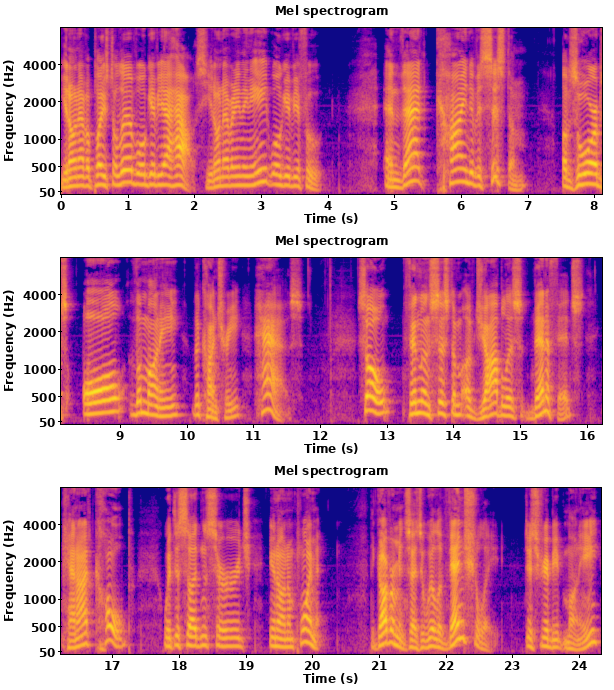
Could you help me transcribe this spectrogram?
You don't have a place to live, we'll give you a house. You don't have anything to eat, we'll give you food. And that kind of a system absorbs all the money the country has. So, Finland's system of jobless benefits cannot cope with the sudden surge in unemployment. The government says it will eventually distribute money.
